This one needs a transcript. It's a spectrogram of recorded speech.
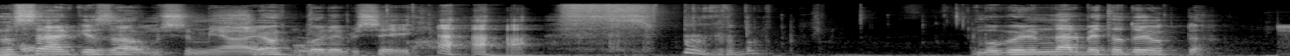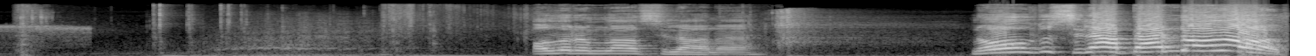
Nasıl herkes almışım ya? Yok böyle bir şey. Bu bölümler beta'da yoktu. Alırım lan silahını. Ne oldu? Silah bende oğlum.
